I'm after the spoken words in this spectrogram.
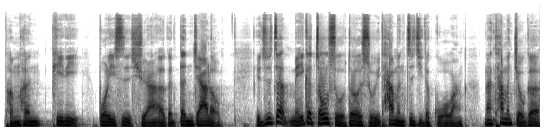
彭亨、霹雳、波利士、雪兰莪跟登嘉楼，也就是这每一个州属都有属于他们自己的国王。那他们九个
